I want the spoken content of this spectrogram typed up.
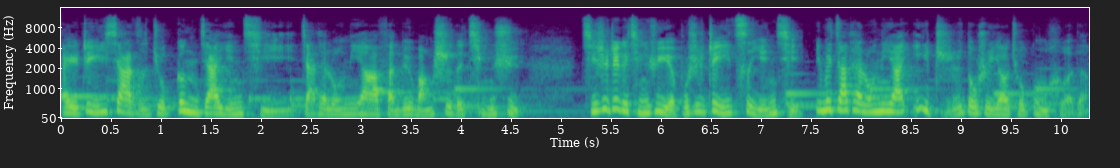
哎，这一下子就更加引起加泰罗尼亚反对王室的情绪。其实这个情绪也不是这一次引起，因为加泰罗尼亚一直都是要求共和的。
